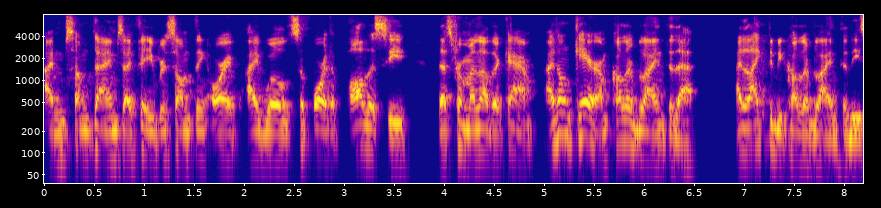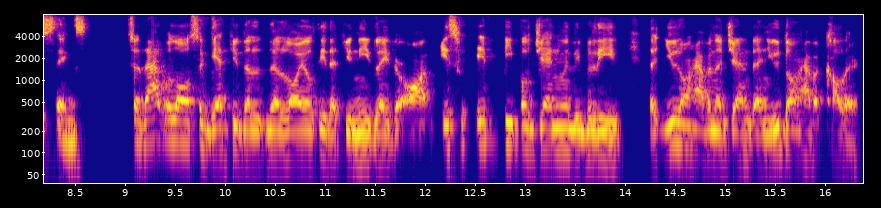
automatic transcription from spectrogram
I'm sometimes I favor something or I, I will support a policy that's from another camp. I don't care. I'm colorblind to that. I like to be colorblind to these things. So that will also get you the, the loyalty that you need later on. Is if people genuinely believe that you don't have an agenda and you don't have a color.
